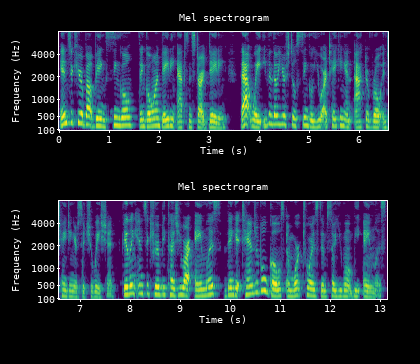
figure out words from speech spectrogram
Insecure about being single, then go on dating apps and start dating. That way, even though you're still single, you are taking an active role in changing your situation. Feeling insecure because you are aimless, then get tangible goals and work towards them so you won't be aimless.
